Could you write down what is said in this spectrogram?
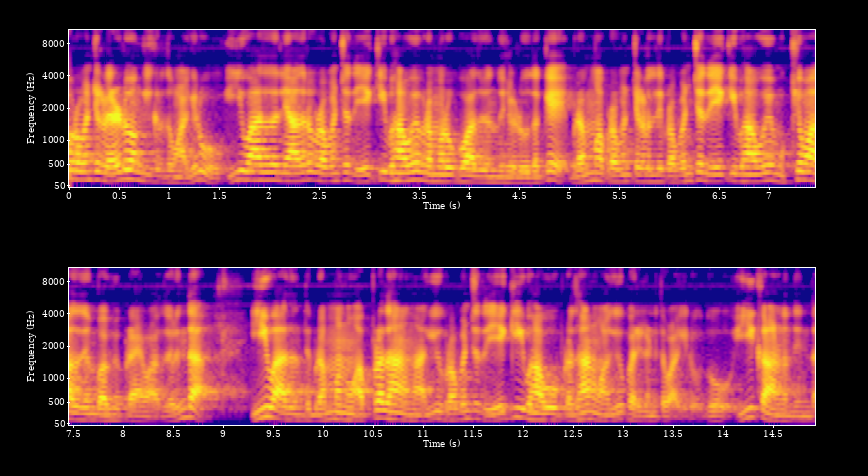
ಪ್ರಪಂಚಗಳೆರಡೂ ಅಂಗೀಕೃತವಾಗಿರುವು. ಈ ವಾದದಲ್ಲಿ ಆದರೂ ಪ್ರಪಂಚದ ಏಕೀಭಾವವೇ ಬ್ರಹ್ಮರೂಪವಾದುದೆಂದು ಹೇಳುವುದಕ್ಕೆ ಬ್ರಹ್ಮ ಪ್ರಪಂಚಗಳಲ್ಲಿ ಪ್ರಪಂಚದ ಏಕೀಭಾವವೇ ಮುಖ್ಯವಾದುದೆಂಬ ಅಭಿಪ್ರಾಯವಾದುದರಿಂದ ಈ ವಾದಂತೆ ಬ್ರಹ್ಮನು ಅಪ್ರಧಾನನಾಗಿಯೂ ಪ್ರಪಂಚದ ಏಕೀಭಾವವು ಪ್ರಧಾನವಾಗಿಯೂ ಪರಿಗಣಿತವಾಗಿರುವುದು. ಈ ಕಾರಣದಿಂದ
